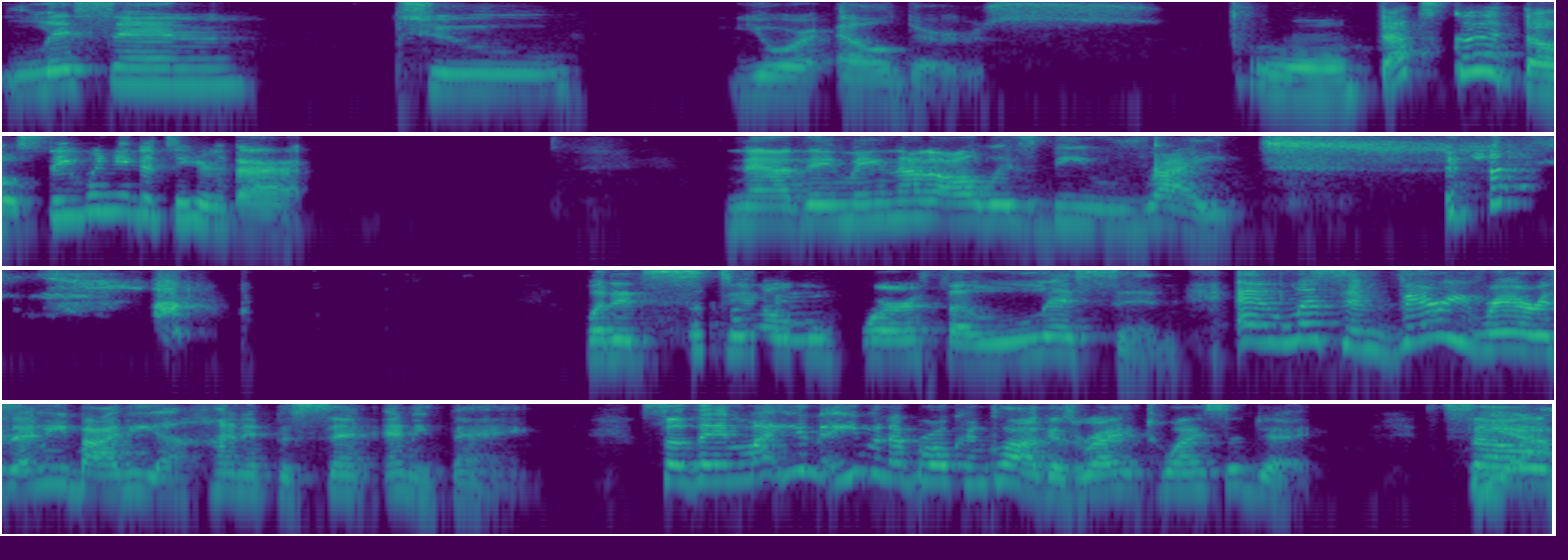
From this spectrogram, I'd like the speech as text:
Listen to your elders. Oh, that's good though. See, we needed to hear that. Now, they may not always be right, but it's still okay. worth a listen. And listen, very rare is anybody 100% anything. So they might, you know, even a broken clock is right twice a day. So, yeah.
